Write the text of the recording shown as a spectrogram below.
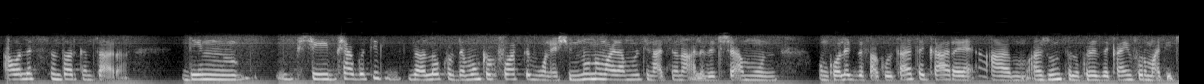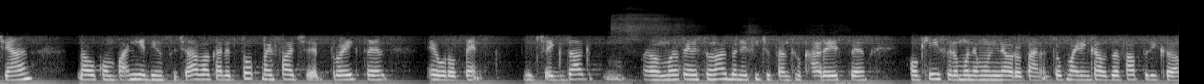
au ales să se întoarcă în țară. Din, și și-au găsit locuri de muncă foarte bune și nu numai la multinaționale. Deci am un, un coleg de facultate care a ajuns să lucreze ca informatician la o companie din Suceava care tot mai face proiecte europene. Deci exact, uh, este un alt beneficiu pentru care este ok să rămânem în Uniunea Europeană, tocmai din cauza faptului că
